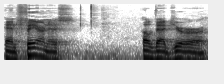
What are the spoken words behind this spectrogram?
and fairness of that juror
